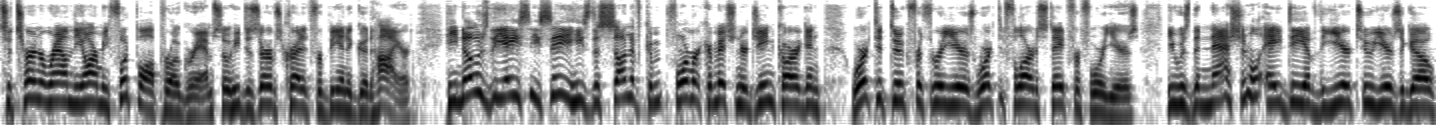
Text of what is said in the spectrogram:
to turn around the Army football program, so he deserves credit for being a good hire. He knows the ACC. He's the son of com- former Commissioner Gene Corrigan, worked at Duke for three years, worked at Florida State for four years. He was the National AD of the Year two years ago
